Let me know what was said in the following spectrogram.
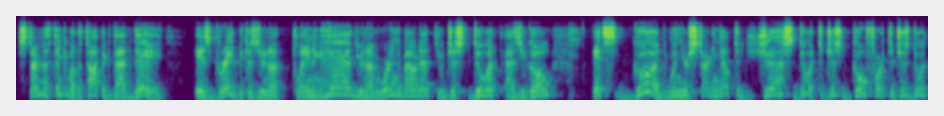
starting to think about the topic that day is great because you're not planning ahead you're not worrying about it you just do it as you go it's good when you're starting out to just do it to just go for it to just do it.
